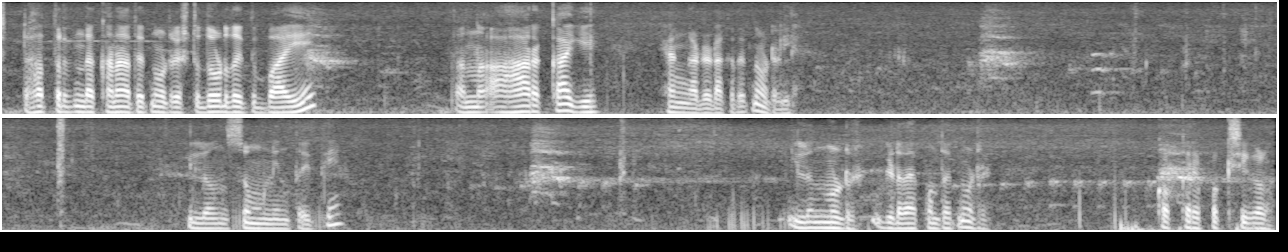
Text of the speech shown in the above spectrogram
ಎಷ್ಟು ಹತ್ತಿರದಿಂದ ಕಾಣತೈತೆ ನೋಡ್ರಿ, ಎಷ್ಟು ದೊಡ್ಡದೈತಿ ಬಾಯಿ. ತನ್ನ ಆಹಾರಕ್ಕಾಗಿ ಹೆಂಗೆ ಅಡ್ಡಾಡಕತ್ತೈತೆ ನೋಡ್ರಿ ಇಲ್ಲಿ. ಇಲ್ಲೊಂದು ಸುಮ್ ನಿಂತೈತಿ. ಇಲ್ಲೊಂದು ನೋಡ್ರಿ, ಗಿಡದಾಗ ಕುಂತೈತಿ ನೋಡ್ರಿ. ಕೊಕ್ಕರೆ ಪಕ್ಷಿಗಳು.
